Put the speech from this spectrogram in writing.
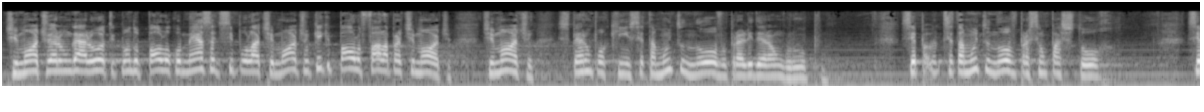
Timóteo era um garoto, e quando Paulo começa a discipular Timóteo, o que, que Paulo fala para Timóteo? Timóteo, espera um pouquinho, você está muito novo para liderar um grupo. Você está muito novo para ser um pastor. Você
